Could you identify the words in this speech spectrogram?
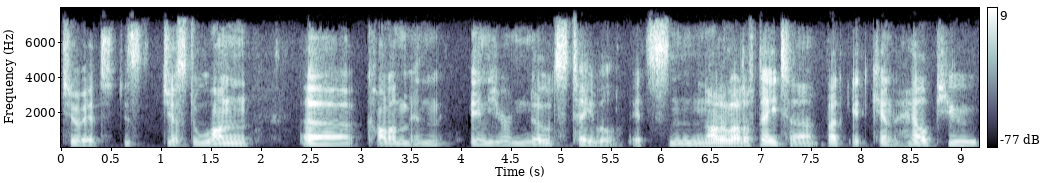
to it. It's just one uh, column in in your nodes table. It's not a lot of data, but it can help you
